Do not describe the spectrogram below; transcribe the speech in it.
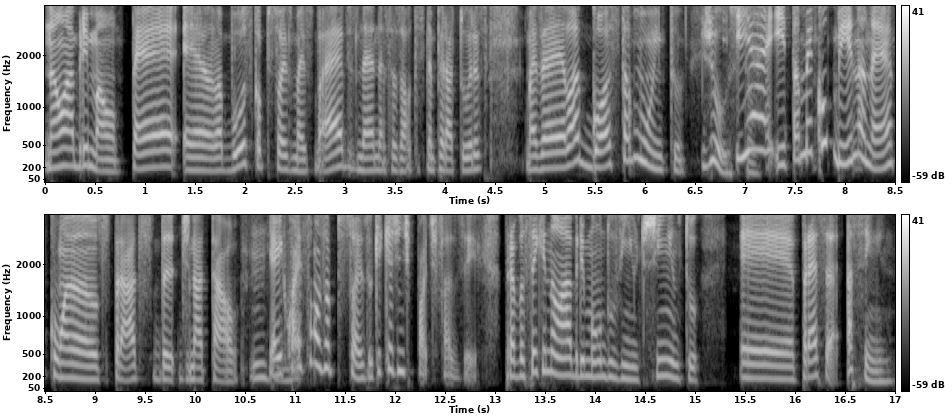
não abre mão. Pé, ela busca opções mais leves, né, nessas altas temperaturas, mas ela gosta muito. Justo. E, e também combina, né, com os pratos de, Natal. Uhum. E aí, uhum. quais são as opções? O que, que a gente pode fazer? Para você que não abre mão do vinho tinto, é, para essa, assim,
